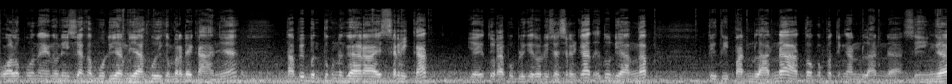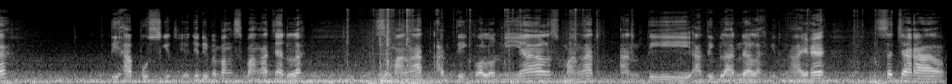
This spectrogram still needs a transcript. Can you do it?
walaupun Indonesia kemudian diakui kemerdekaannya tapi bentuk negara serikat yaitu Republik Indonesia Serikat itu dianggap titipan Belanda atau kepentingan Belanda. Sehingga dihapus gitu ya. Jadi memang semangatnya adalah semangat anti kolonial semangat anti anti Belanda lah gitu. Akhirnya secara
